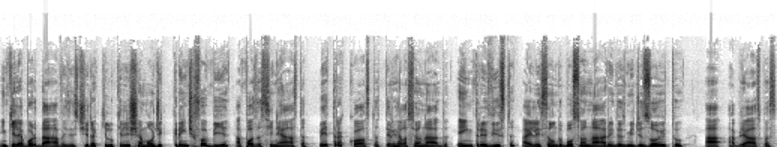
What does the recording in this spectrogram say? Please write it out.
em que ele abordava existir aquilo que ele chamou de crentefobia após a cineasta Petra Costa ter relacionado, em entrevista, a eleição do Bolsonaro em 2018 a, abre aspas,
